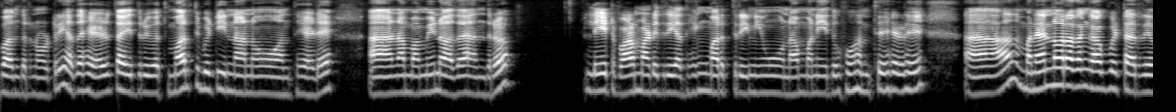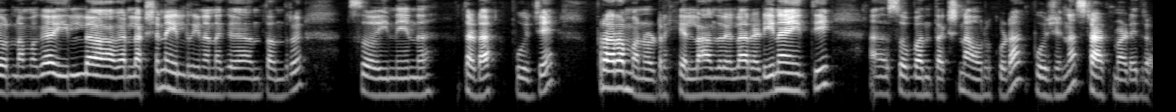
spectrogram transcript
ಬಂದರು ನೋಡ್ರಿ. ಅದ ಹೇಳ್ತಾ ಇದ್ರು ಇವತ್ತು ಮರ್ತು ಬಿಟ್ಟು ನಾನು ಅಂತ ಹೇಳಿ. ನಮ್ಮ ಮಮ್ಮಿನೂ ಅದ ಅಂದ್ರು. ಲೇಟ್ ಭಾಳ ಮಾಡಿದ್ರಿ. ಅದು ಹೆಂಗೆ ಮರ್ತ್ರಿ ನೀವು? ನಮ್ಮ ಮನೆದು ಅಂತ ಹೇಳಿ. ಮನೆಯನ್ನವ್ರು ಅದಂಗೆ ಆಗ್ಬಿಟ್ಟಾರ್ರಿ ಅವ್ರು ನಮಗೆ. ಇಲ್ಲ ಲಕ್ಷಣ ಇಲ್ರಿ ನನಗೆ ಅಂತಂದ್ರೆ. ಸೊ ಇನ್ನೇನು ತಡ, ಪೂಜೆ ಪ್ರಾರಂಭ ನೋಡ್ರಿ. ಎಲ್ಲ ಅಂದ್ರೆ ಎಲ್ಲ ರೆಡಿನೇ ಐತಿ. ಸೊ ಬಂದ ತಕ್ಷಣ ಅವರು ಕೂಡ ಪೂಜೆನ ಸ್ಟಾರ್ಟ್ ಮಾಡಿದರು.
